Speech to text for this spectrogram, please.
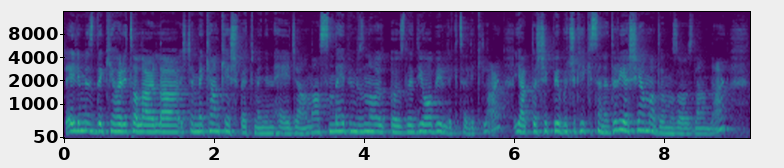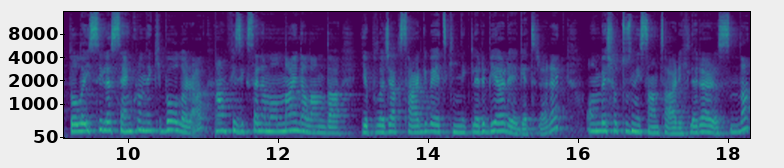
işte elimizdeki haritalarla işte mekan keşfetmenin heyecanı aslında hepimizin özlediği o birliktelikler. Yaklaşık bir buçuk iki senedir yaşayamadığımız özlemler. Dolayısıyla Senkron ekibi olarak hem fiziksel hem online alanda yapılacak sergi ve etkinlikleri bir araya getirerek 15-30 Nisan tarihleri arasında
